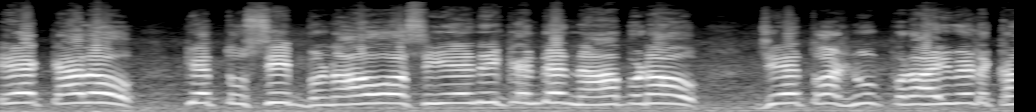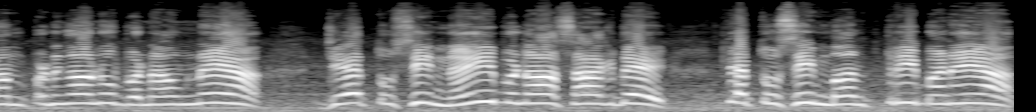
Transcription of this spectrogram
ਇਹ ਕਹਿ ਲਓ ਕਿ ਤੁਸੀਂ ਬਣਾਓ, ਅਸੀਂ ਇਹ ਨਹੀਂ ਕਹਿੰਦੇ ਨਾ ਬਣਾਓ। ਜੇ ਤੁਹਾਨੂੰ ਪ੍ਰਾਈਵੇਟ ਕੰਪਨੀਆਂ ਨੂੰ ਬਣਾਉਨੇ ਆ, ਜੇ ਤੁਸੀਂ ਨਹੀਂ ਬਣਾ ਸਕਦੇ ਤੇ ਤੁਸੀਂ ਮੰਤਰੀ ਬਣੇ ਆ।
